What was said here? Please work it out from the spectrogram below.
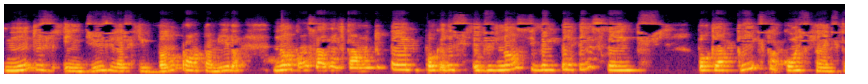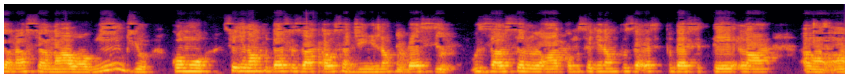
muitos indígenas que vão para Altamira não conseguem ficar muito tempo, porque eles, eles não se veem pertencentes. Porque a crítica constante que é nacional ao índio, como se ele não pudesse usar calça jeans, não pudesse usar o celular, como se ele não pudesse, pudesse ter lá a, a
